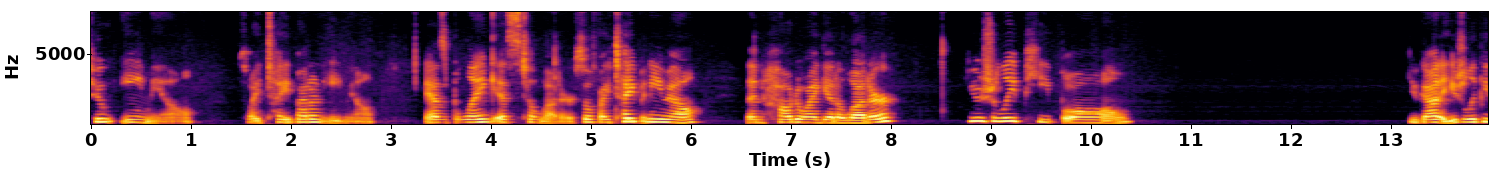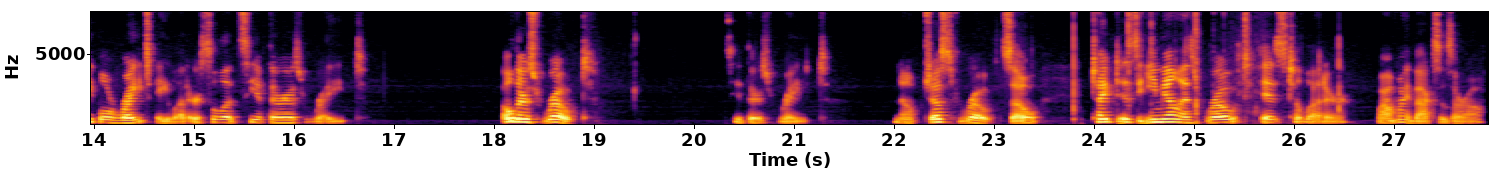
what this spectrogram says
to email. So I type out an email as blank is to letter. So if I type an email, then how do I get a letter? Usually people, you got it. Usually people write a letter. So let's see if there is write. Oh, there's wrote. Let's see if there's write. Nope, just wrote. So typed is the email as wrote is to letter. Wow, my boxes are off.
